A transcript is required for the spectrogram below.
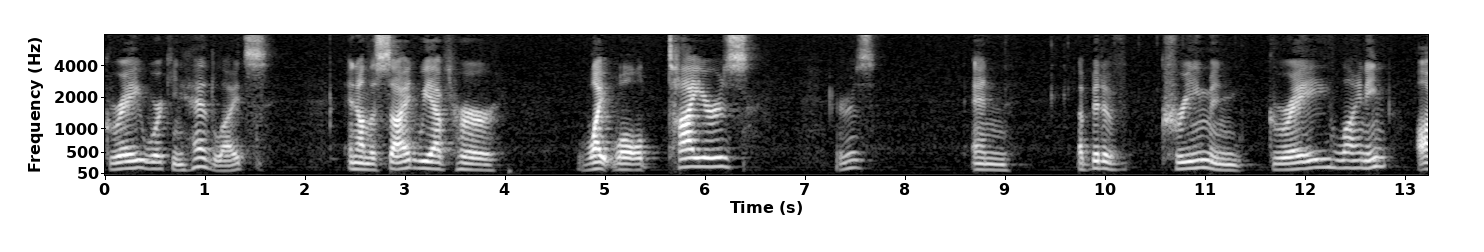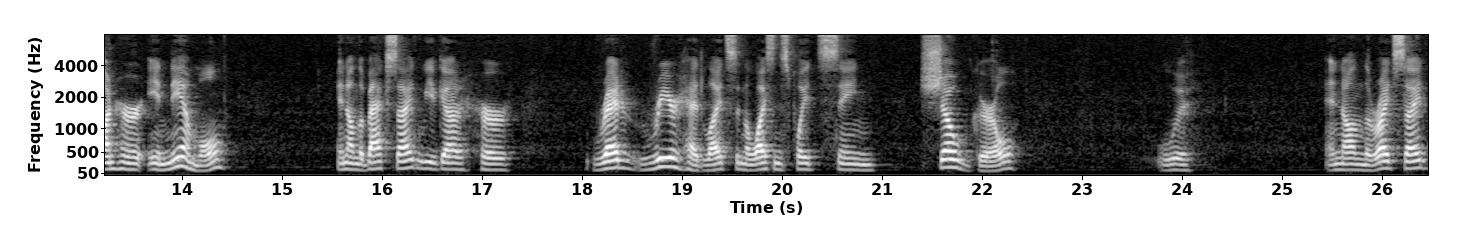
gray working headlights. And on the side, we have her white wall tires, and a bit of cream and gray lining on her enamel. And on the back side, we've got her red rear headlights and the license plate saying Showgirl. And on the right side,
